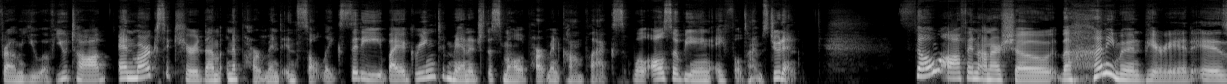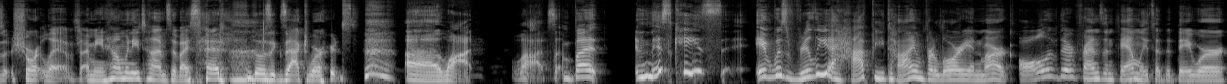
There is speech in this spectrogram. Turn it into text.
from U of Utah, and Mark secured them an apartment in Salt Lake City by agreeing to manage the small apartment complex while also being a full time student. So often on our show, the honeymoon period is short lived. I mean, how many times have I said those exact words? A uh, lot. Lots. But in this case, it was really a happy time for Lori and Mark. All of their friends and family said that they were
